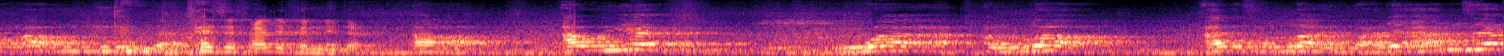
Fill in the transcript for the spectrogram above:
وحاهم ده تحذف ألف النداء. آه. أو ياء والله. ألف الله يبقى عليها همزة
